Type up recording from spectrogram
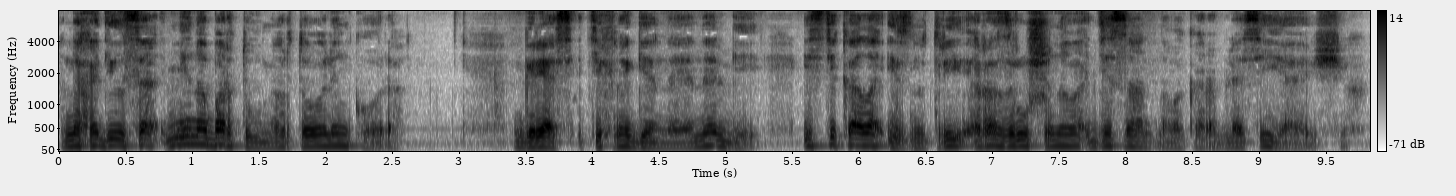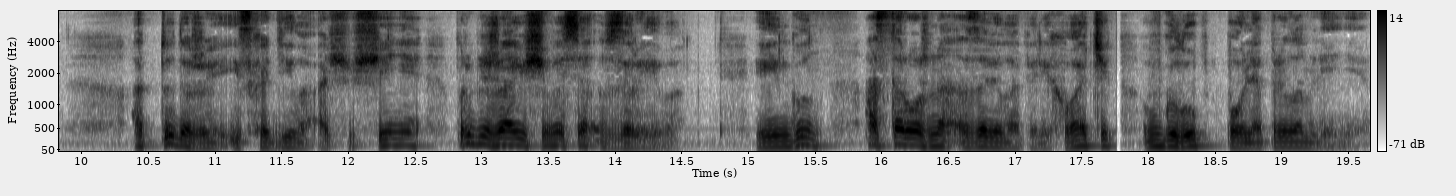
находился не на борту мертвого линкора. Грязь техногенной энергии истекала изнутри разрушенного десантного корабля сияющих. Оттуда же исходило ощущение приближающегося взрыва. Ингун осторожно завела перехватчик вглубь поля преломления.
